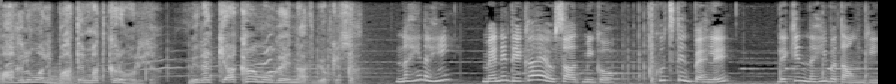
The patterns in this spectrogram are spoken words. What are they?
पागलों वाली बातें मत करो होलिया। मेरा क्या काम होगा इन आदमियों के साथ? नहीं नहीं मैंने देखा है उस आदमी को कुछ दिन पहले लेकिन नहीं बताऊँगी।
